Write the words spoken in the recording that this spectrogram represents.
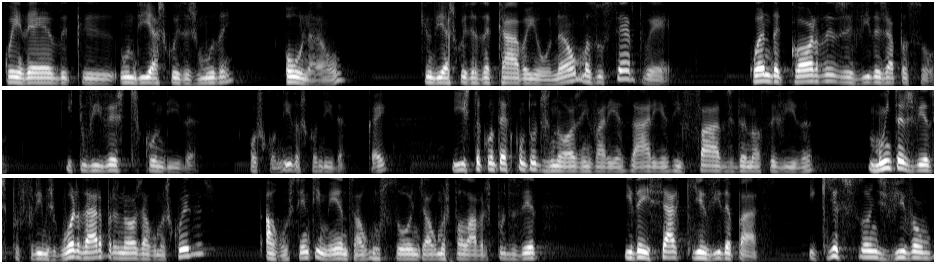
Com a ideia de que um dia as coisas mudem, ou não, que um dia as coisas acabem ou não, mas o certo é, quando acordas, a vida já passou e tu viveste escondida, ou escondido ou escondida, ok? E isto acontece com todos nós em várias áreas e fases da nossa vida. Muitas vezes preferimos guardar para nós algumas coisas, alguns sentimentos, alguns sonhos, algumas palavras por dizer e deixar que a vida passe e que esses sonhos vivam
